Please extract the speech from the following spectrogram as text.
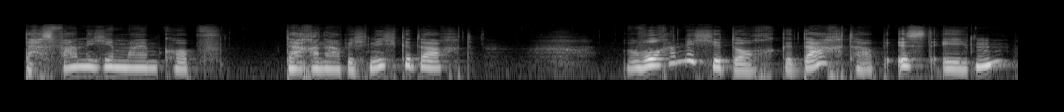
das war nicht in meinem Kopf. Daran habe ich nicht gedacht. Woran ich jedoch gedacht habe, ist eben,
